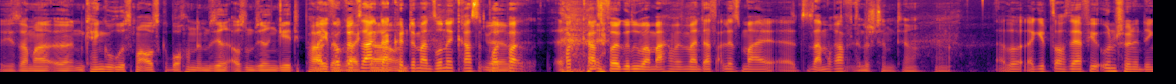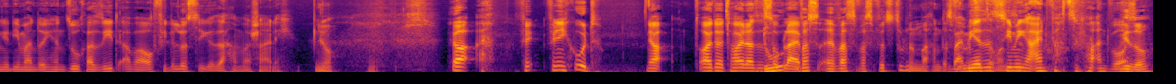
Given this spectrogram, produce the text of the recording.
ich sag mal, äh, ein Känguru ist mal ausgebrochen im Ser aus dem Serengeti-Park. Ich wollte gerade sagen, da da könnte man so eine krasse Pod. Podcast-Folge drüber machen, wenn man das alles mal äh, zusammenrafft. ja, das stimmt, ja. ja. Also da gibt es auch sehr viel unschöne Dinge, die man durch einen Sucher sieht, aber auch viele lustige Sachen wahrscheinlich. ja. Ja, fi- finde ich gut. Ja, toi toi toi, dass es Du, so bleibt. was, äh, was, was würdest du denn machen? Das Bei mir ist es ziemlich einfach zu beantworten. Wieso?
